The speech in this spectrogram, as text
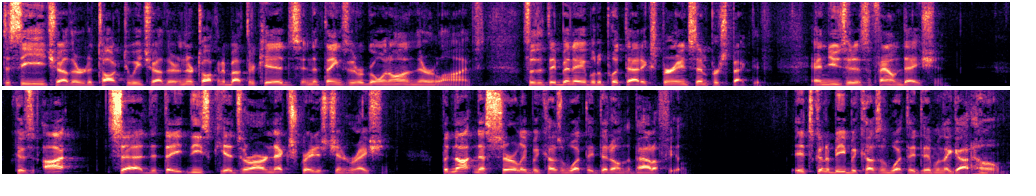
to see each other, to talk to each other, and they're talking about their kids and the things that are going on in their lives so that they've been able to put that experience in perspective and use it as a foundation. Because I said that they, these kids are our next greatest generation, but not necessarily because of what they did on the battlefield. It's going to be because of what they did when they got home.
